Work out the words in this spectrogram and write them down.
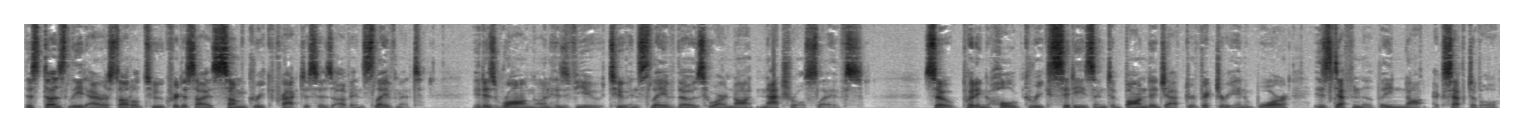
this does lead Aristotle to criticize some Greek practices of enslavement. It is wrong, on his view, to enslave those who are not natural slaves. So, putting whole Greek cities into bondage after victory in war is definitely not acceptable,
